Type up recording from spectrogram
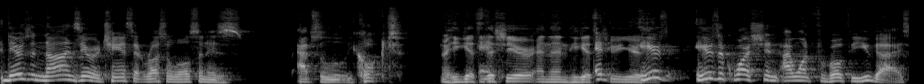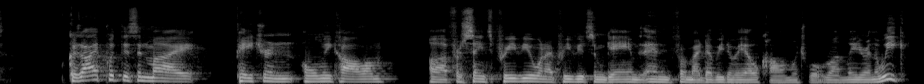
there's a non-zero chance that Russell Wilson is absolutely cooked. He gets And- this year, and then he gets two years. Here's here's a question I want for both of you guys because I put this in my patron only column uh, for Saints preview when I previewed some games, and for my WWL column, which will run later in the week.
